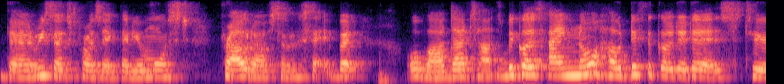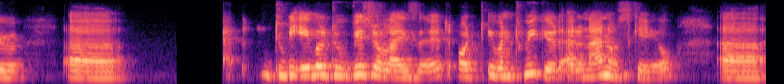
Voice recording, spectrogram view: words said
the research project that you're most proud of, so to say. But oh wow, that sounds because I know how difficult it is to uh, to be able to visualize it or even tweak it at a nanoscale, uh,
